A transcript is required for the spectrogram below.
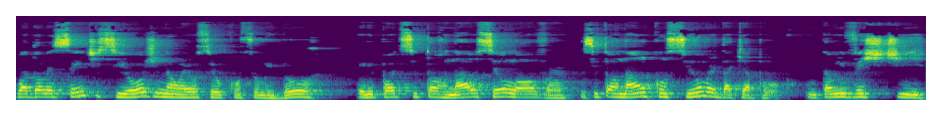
o adolescente, se hoje não é o seu consumidor, ele pode se tornar o seu lover e se tornar um consumer daqui a pouco. Então, investir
